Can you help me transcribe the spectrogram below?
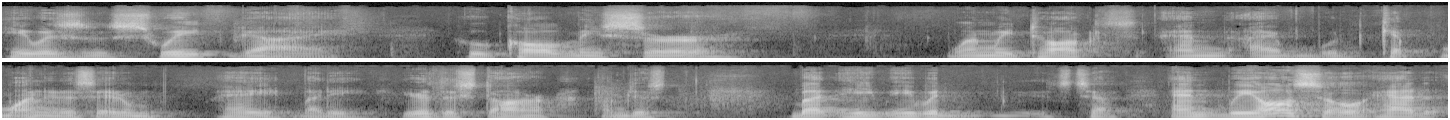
he was a sweet guy who called me sir when we talked, and I would kept wanting to say to him, Hey, buddy, you're the star. I'm just, but he, he would, and we also had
